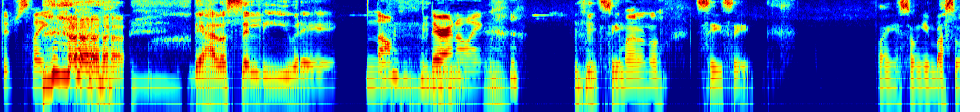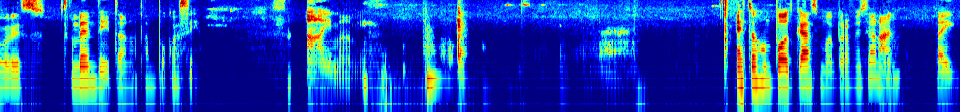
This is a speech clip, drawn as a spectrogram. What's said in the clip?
They're just like, Déjalos ser libres. no, they're annoying. Sí, mano, ¿no? Sí, sí. Ay, Son invasores. Bendito, no, tampoco así. Ay, mami. Esto es un podcast muy profesional. Like,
